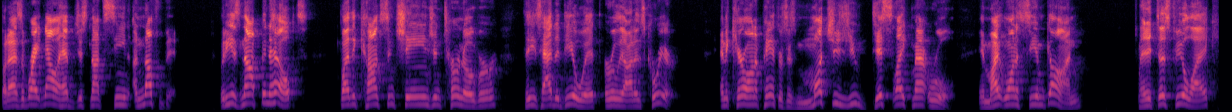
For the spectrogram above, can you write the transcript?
But as of right now, I have just not seen enough of it. But he has not been helped by the constant change and turnover that he's had to deal with early on in his career. and the Carolina Panthers, as much as you dislike Matt Rhule and might want to see him gone, and it does feel like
